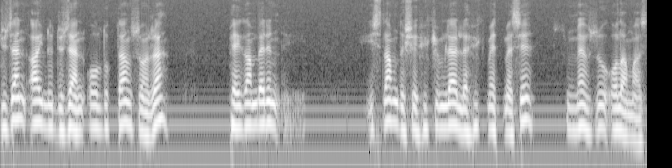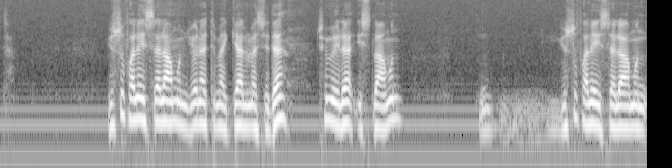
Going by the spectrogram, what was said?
düzen aynı düzen olduktan sonra peygamberin İslam dışı hükümlerle hükmetmesi mevzu olamazdı. Yusuf Aleyhisselam'ın yönetime gelmesi de tümüyle İslam'ın Yusuf Aleyhisselam'ın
